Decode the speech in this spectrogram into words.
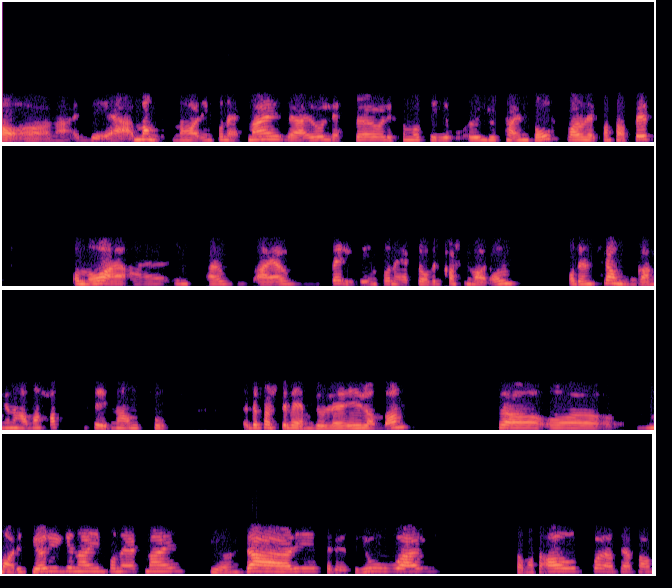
Ah, nei, Det er mange som har imponert meg. Det er jo lett å, liksom, å si Usain Bolt var jo helt fantastisk. Og nå er, er, er jeg veldig imponert over Karsten Warholm og den framgangen han har hatt siden han tok det første VM-gullet i London. Så, og Marit Bjørgen har imponert meg. Bjørn Dæhlie, Therese Johaug, Thomas Alsgaard. At jeg kan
